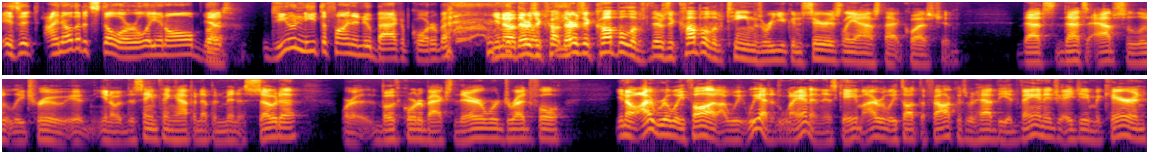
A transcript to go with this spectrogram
Is it, I know that it's still early and all, but Yes. do you need to find a new backup quarterback? You know, there's a Like, there's a couple of there's a couple of teams where you can seriously ask that question. That's that's absolutely true. It, you know, the same thing happened up in Minnesota, where both quarterbacks there were dreadful. You know, I really thought we we had Atlanta in this game. I really thought the Falcons would have the advantage. AJ McCarron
